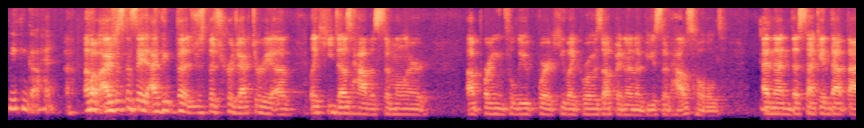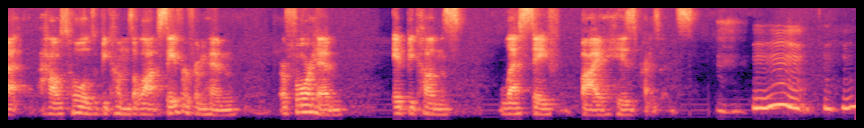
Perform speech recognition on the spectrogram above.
you can go ahead. Uh, oh, I was just gonna say, I think that just the trajectory of like he does have a similar upbringing to Luke, where he like grows up in an abusive household, mm-hmm. and then the second that that household becomes a lot safer from him or for him, it becomes less safe by his presence. Mm, hmm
